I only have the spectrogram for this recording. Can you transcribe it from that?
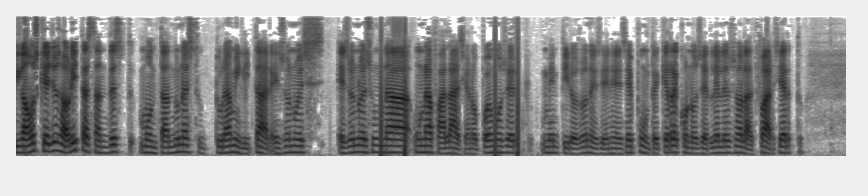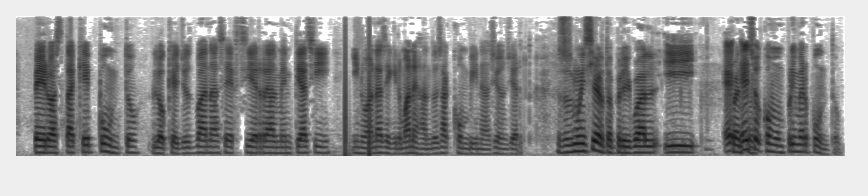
Digamos que ellos ahorita están montando una estructura militar, eso no es, eso no es una, una falacia, no podemos ser mentirosos en ese, en ese punto, hay que reconocerle eso a la FARC, ¿cierto? pero hasta qué punto lo que ellos van a hacer si es realmente así y no van a seguir manejando esa combinación, ¿cierto? Eso es muy cierto, pero igual... Y e, eso como un primer punto,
